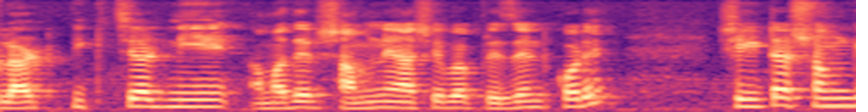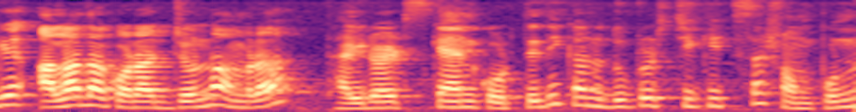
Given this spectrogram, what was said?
ব্লাড পিকচার নিয়ে আমাদের সামনে আসে বা প্রেজেন্ট করে, সেইটার সঙ্গে আলাদা করার জন্য আমরা থাইরয়েড স্ক্যান করতে দিই, কারণ দুটোর চিকিৎসা সম্পূর্ণ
